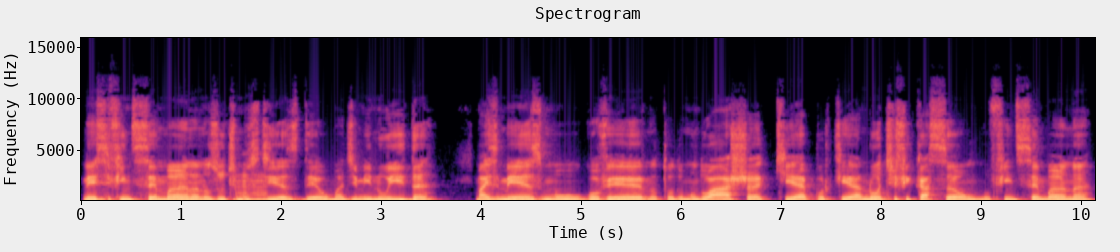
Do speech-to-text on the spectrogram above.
Nesse fim de semana, nos últimos uhum. dias, deu uma diminuída, mas mesmo o governo, todo mundo acha que é porque a notificação no fim de semana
